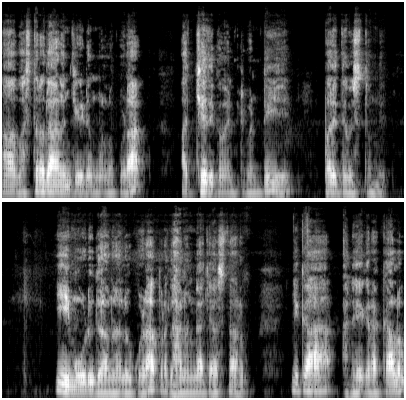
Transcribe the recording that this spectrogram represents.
ఆ వస్త్రదానం చేయడం వల్ల కూడా అత్యధికమైనటువంటి ఫలితం ఇస్తుంది. ఈ మూడు దానాలు కూడా ప్రధానంగా చేస్తారు. ఇక అనేక రకాలు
